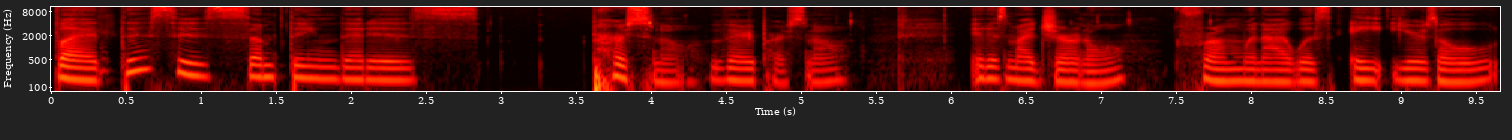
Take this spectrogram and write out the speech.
But this is something that is personal, very personal. It is my journal from when I was eight years old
